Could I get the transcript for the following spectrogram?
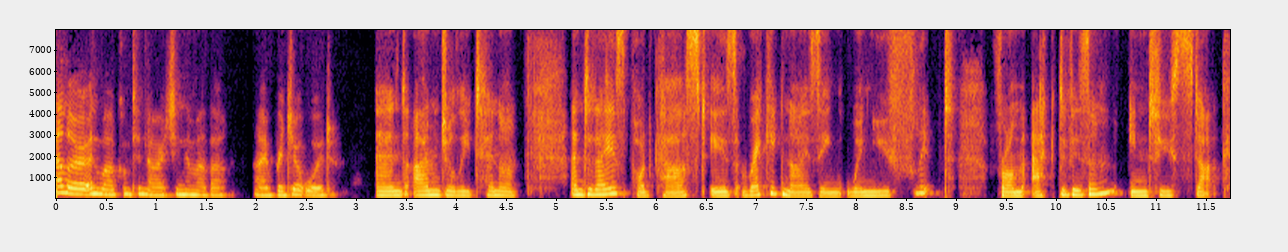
Hello, and welcome to Nourishing the Mother. I'm Bridget Wood. And I'm Julie Tenner. And today's podcast is recognizing when you flipped from activism into stuck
